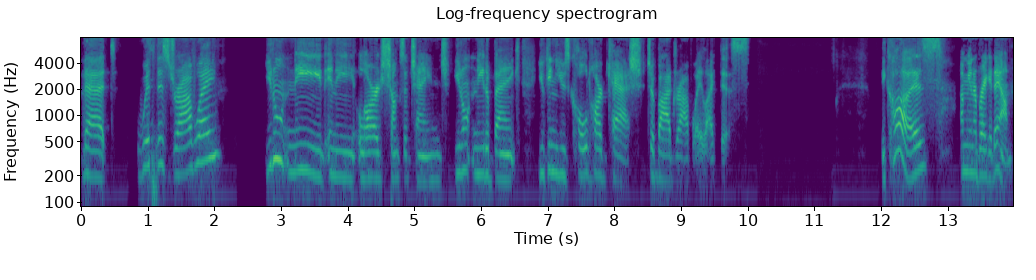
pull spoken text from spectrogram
that with this driveway, you don't need any large chunks of change. You don't need a bank. You can use cold hard cash to buy a driveway like this. Because I'm going to break it down.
